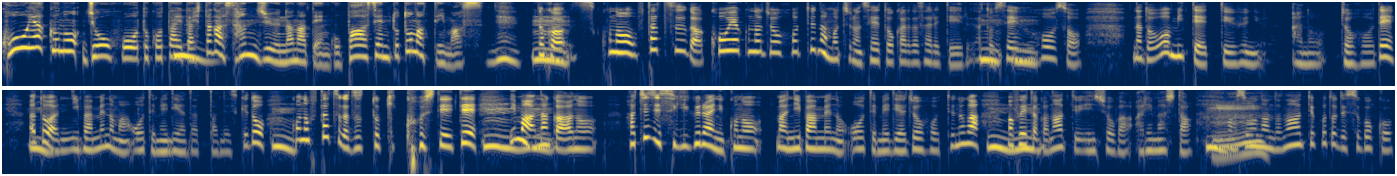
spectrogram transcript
公約の情報と答えた人が37.5%となっています。ね、うん。だからこの2つが公約の情報っていうのはもちろん政党から出されている。あとうんうん。政府放送などを見てっていうふうにあの情報であとは2番目のまあ大手メディアだったんですけど、うん。この2つがずっと拮抗していて、うん。今なんかあの8時過ぎぐらいにこの、まあ、2番目の大手メディア情報っていうのが、まあ、増えたかなっていう印象がありました。うんあそうなんだなっていうことですごく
